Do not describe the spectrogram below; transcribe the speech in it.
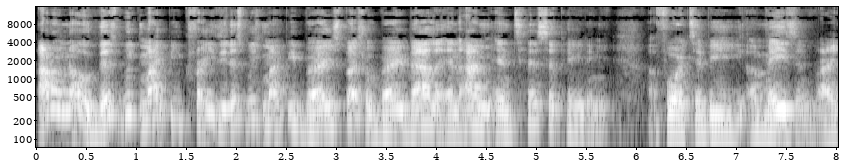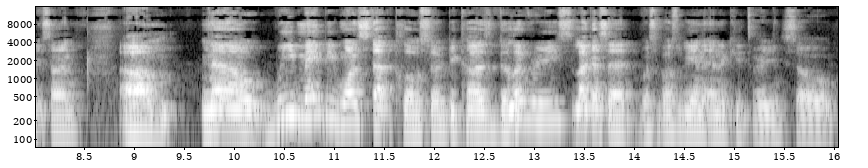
I don't know. This week might be crazy. This week might be very special, very valid, and I'm anticipating for it to be amazing, right, son? Um, now, we may be one step closer because deliveries, like I said, we're supposed to be in the end of Q3. So,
